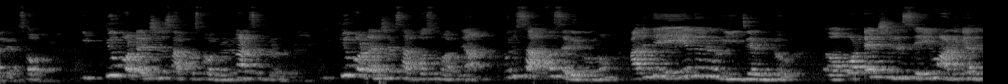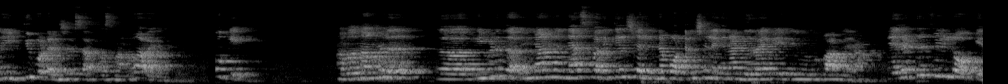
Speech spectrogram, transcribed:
അല്ലേ? സോറി ഇക്യു പൊട്ടൻഷ്യൽ സർഫസ് പറഞ്ഞൊരു കൺസെപ്റ്റ് ഉണ്ട്. ഇക്യു പൊട്ടൻഷ്യൽ സർഫസ് എന്ന് പറഞ്ഞാൽ ഒരു സർഫസ് എടുക്കുന്നു അതിന്റെ ഏതൊരു റീജിയനിലും പൊട്ടൻഷ്യൽ സെയിം ആണെങ്കിൽ അതിനെ ഇക്യു പൊട്ടൻഷ്യൽ സർഫസ് എന്നാണ് പറയുന്നത്. ഓക്കെ അപ്പൊ നമ്മൾ ഇവിടുത്തെ ഞാൻ ഞാൻ സ്പെറിക്കൽ ഷെല്ലിന്റെ പൊട്ടൻഷ്യൽ എങ്ങനെ ഡിറൈവ് ചെയ്യുന്നതെന്ന് പറഞ്ഞുതരാം. Electric field okay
